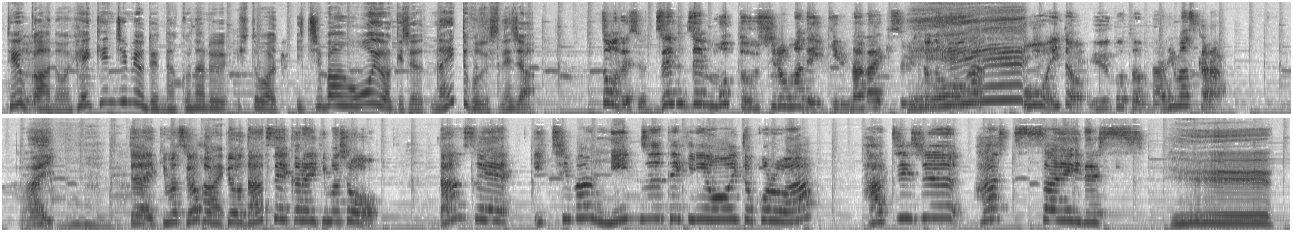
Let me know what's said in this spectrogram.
っていうか、うん。あの平均寿命で亡くなる人は一番多いわけじゃないってことですねじゃあ。そうですよ。全然もっと後ろまで生きる長生きする人の方が多いということになりますから。はい。そうなんだ。じゃあいきますよ。はい。発表、男性からいきましょう。男性一番人数的に多いところは88歳です。へえ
